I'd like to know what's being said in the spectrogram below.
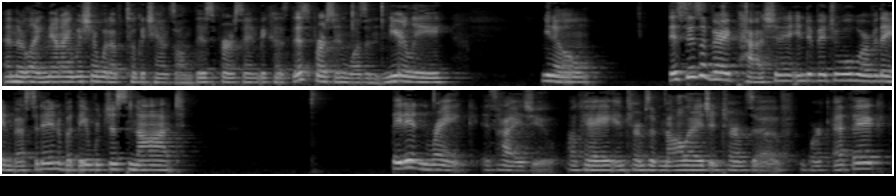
And they're like, man, I wish I would have took a chance on this person because this person wasn't nearly, you know, this is a very passionate individual, whoever they invested in, but they were just not, they didn't rank as high as you, okay? In terms of knowledge, in terms of work ethic,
